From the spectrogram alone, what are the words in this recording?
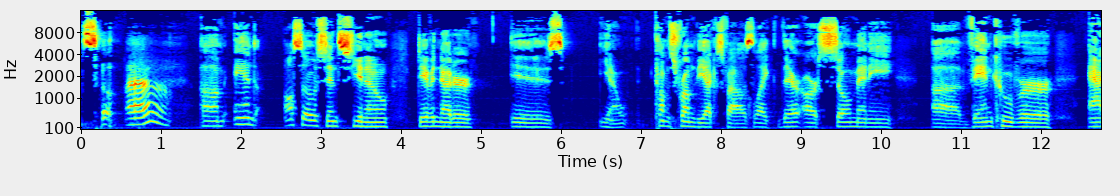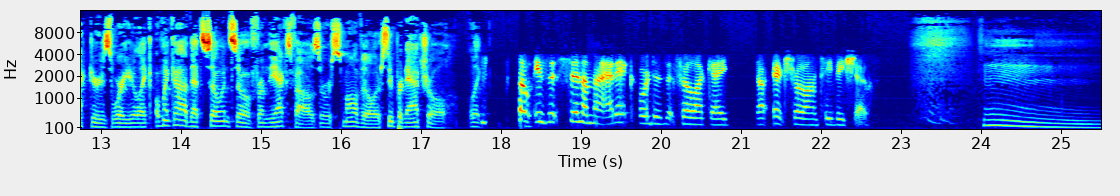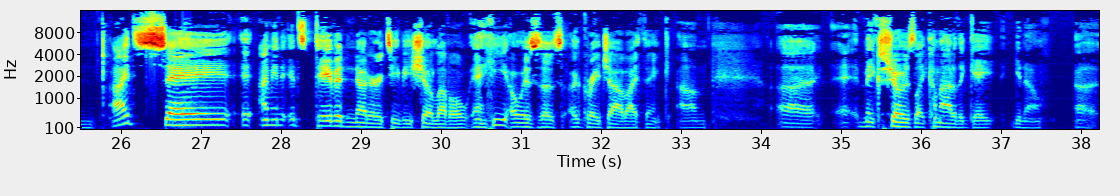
so, Oh. um, and also since you know David Nutter is you know comes from the X Files, like there are so many uh, Vancouver actors where you're like, oh my god, that's so and so from the X Files or Smallville or Supernatural. Like So is it cinematic or does it feel like a, a extra long TV show? Hmm. I'd say, it, I mean, it's David Nutter TV show level, and he always does a great job. I think. Um, uh, makes shows like come out of the gate. You know, uh,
